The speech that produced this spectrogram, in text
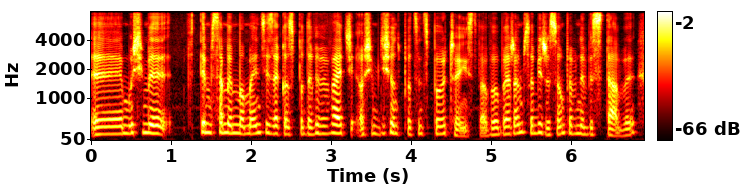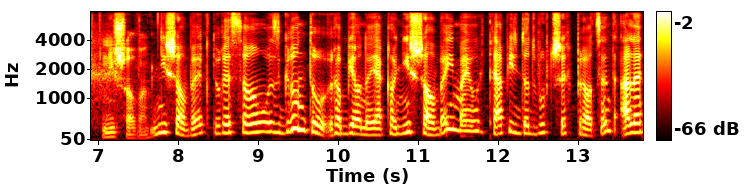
e, musimy w tym samym momencie zagospodarowywać 80% społeczeństwa. Wyobrażam sobie, że są pewne wystawy Niszowe. niszowe, które są z gruntu robione jako niszowe i mają trafić do 2-3%, ale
